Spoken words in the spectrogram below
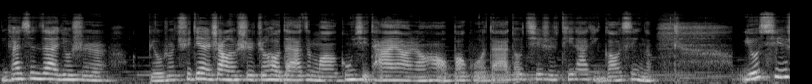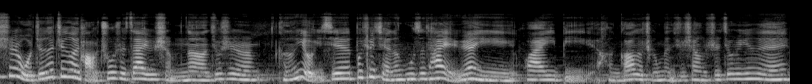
你看现在就是，比如说去店上了市之后，大家这么恭喜他呀，然后包括大家都其实替他挺高兴的。尤其是我觉得这个好处是在于什么呢？就是可能有一些不缺钱的公司，他也愿意花一笔很高的成本去上市，就是因为。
